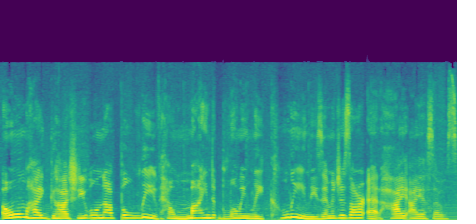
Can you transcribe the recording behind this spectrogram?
Oh my gosh, you will not believe how mind blowingly clean these images are at high ISOs.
